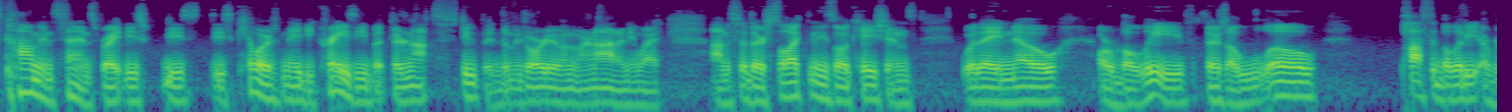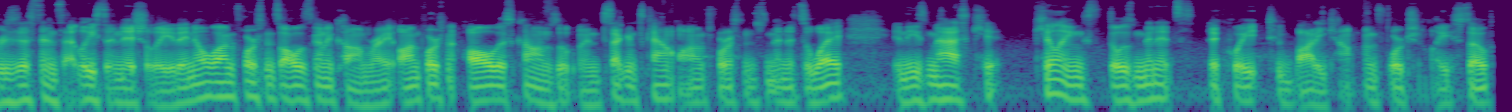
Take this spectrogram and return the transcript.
it's common sense, right? These, these, these killers may be crazy, but they're not stupid. The majority of them are not anyway. Um, so they're selecting these locations where they know or believe there's a low possibility of resistance, at least initially. They know law enforcement's always going to come, right? Law enforcement always comes, when seconds count, law enforcement's minutes away. In these mass ki killings, those minutes equate to body count, unfortunately. So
